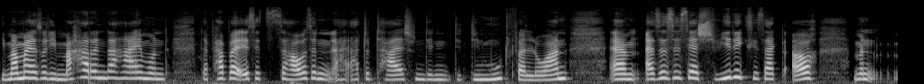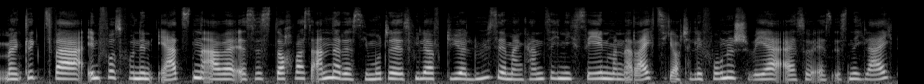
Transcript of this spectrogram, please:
die Mama ist so die Macherin daheim und der Papa ist jetzt zu Hause und hat total schon den, den, Mut verloren. Ähm, also es ist sehr schwierig. Sie sagt auch, man, man kriegt zwar Infos von den Ärzten, aber es ist doch was anderes. Die Mutter ist viel auf Dialyse, man kann sich nicht sehen, man erreicht sich auch telefonisch schwer, also es ist nicht leicht.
